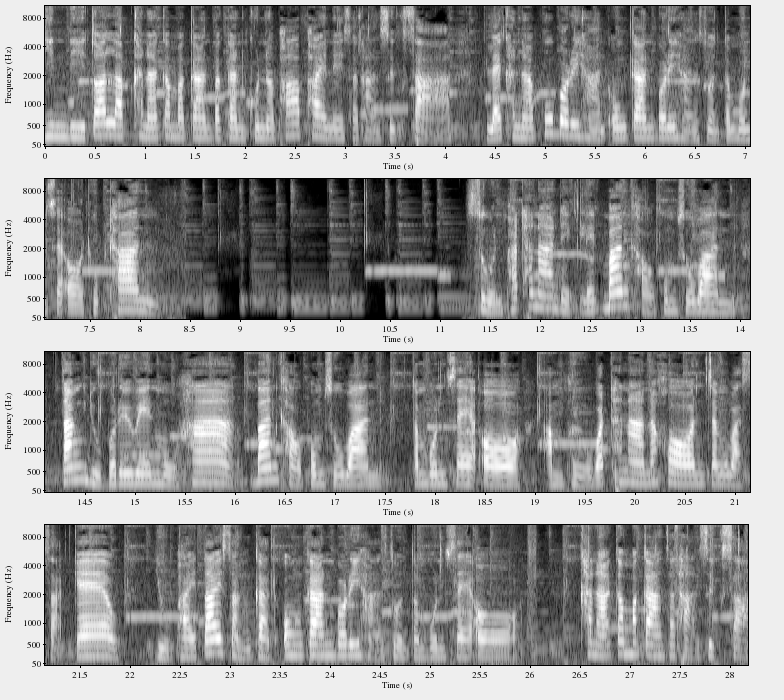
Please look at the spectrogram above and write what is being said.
ยินดีต้อนรับคณะกรรมการประกันคุณภาพภายในสถานศึกษา และคณะผู้บริหารองค์การบริหารส่วนตำบลแซออทุกท่าน ศูนย์พัฒนาเด็กเล็กบ้านเขาพรมสุวรรณตั้งอยู่บริเวณหมู่ 5 บ้านเขาพรมสุวรรณตำบลแซอออำเภอวัฒนานคร จังหวัดสระแก้ว อยู่ภายใต้สังกัดองค์การบริหารส่วนตำบลแซออคณะกรรมการสถานศึกษา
